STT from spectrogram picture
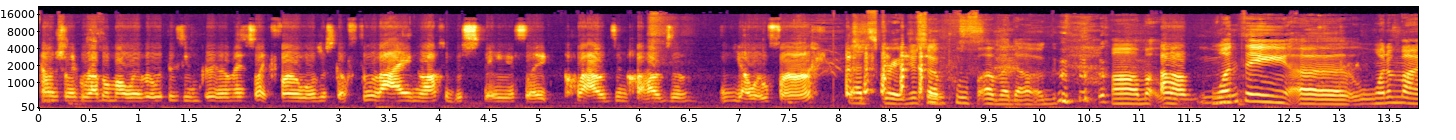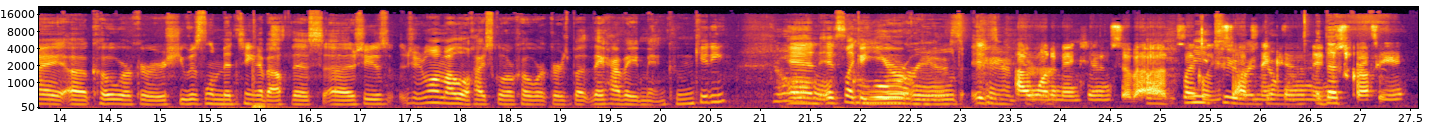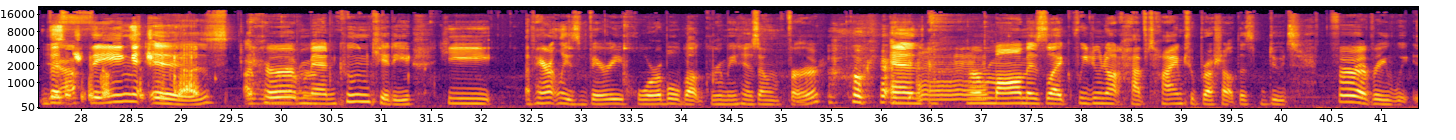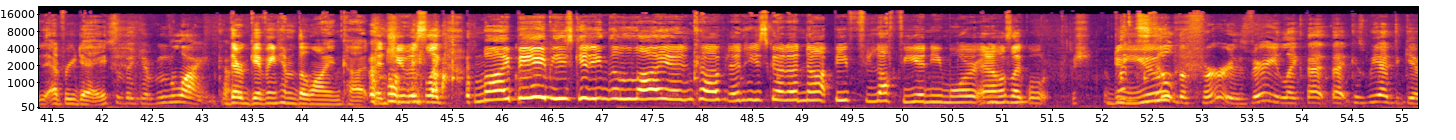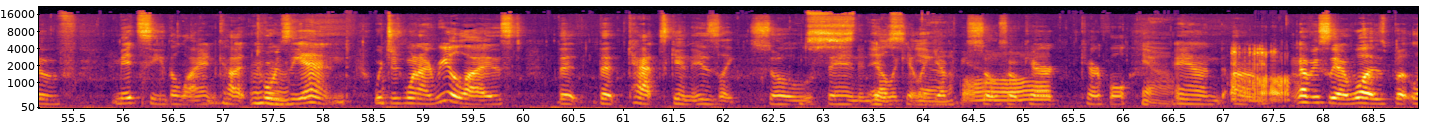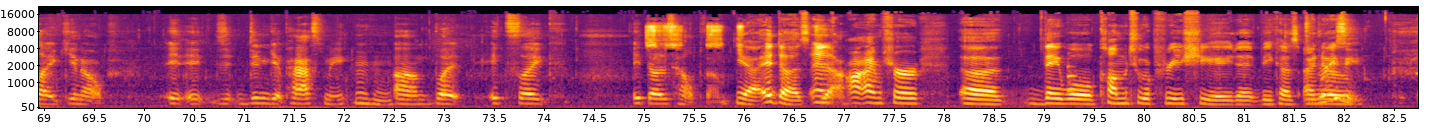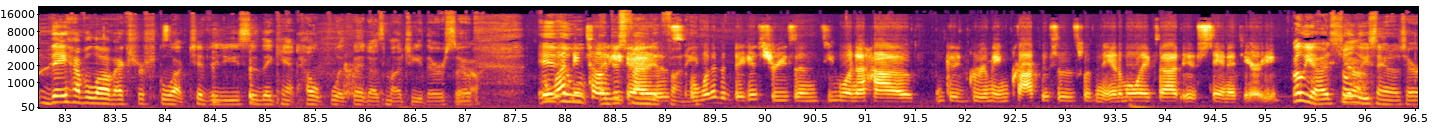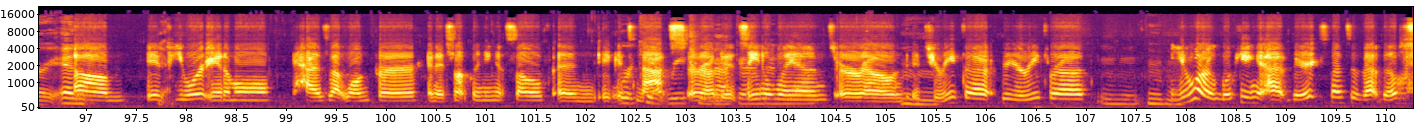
And I'll just like rub him all over with the zoom groom. And it's like fur will just go flying off into space, like clouds and clouds of yellow fur. That's great. Just a poof of a dog. Um, Um, one thing, uh, one of my uh, coworkers, she was lamenting about this. Uh, she's she's one of my little high schooler coworkers, but they have a Maine Coon kitty, and it's like a year old. It's. I want a Maine Coon so bad. Oh, it's like me too, I don't Maine Coon want- The- Scruffy. The Yeah. Such a good- thing such a good cat. is, her never. Maine Coon kitty, he apparently is very horrible about grooming his own fur. Okay. And Mm. her mom is like, we do not have time to brush out this dude's fur every week, every day. so they give him the lion cut. They're giving him the lion cut, and she was like, "My baby's getting the lion cut, and he's gonna not be fluffy anymore." And I was like, "Well, do but you?" still the fur is very like that that because we had to give Mitzi the lion cut Mm-hmm. towards the end, which is when I realized that that cat skin is like so thin and Is- delicate. Like you have to be so so care, careful. yeah. And um, obviously I was, but like you know, it it d- didn't get past me. hmm Um, but it's like it does help them. Yeah, it does, and Yeah. I- I'm sure uh, they will come to appreciate it because I know Breezy. they have a lot of extra school activities, so they can't help with it as much either. So, It- Let me tell you just find it guys, one of the biggest reasons you want to have good grooming practices with an animal like that is sanitary. Oh yeah, it's totally Yeah. sanitary. And Um, if your animal has that long fur and it's not cleaning itself and it gets it mats around its anal glands or around its Mhm. urethra, urethra, Mm-hmm. Mhm. you are looking at very expensive vet bills.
